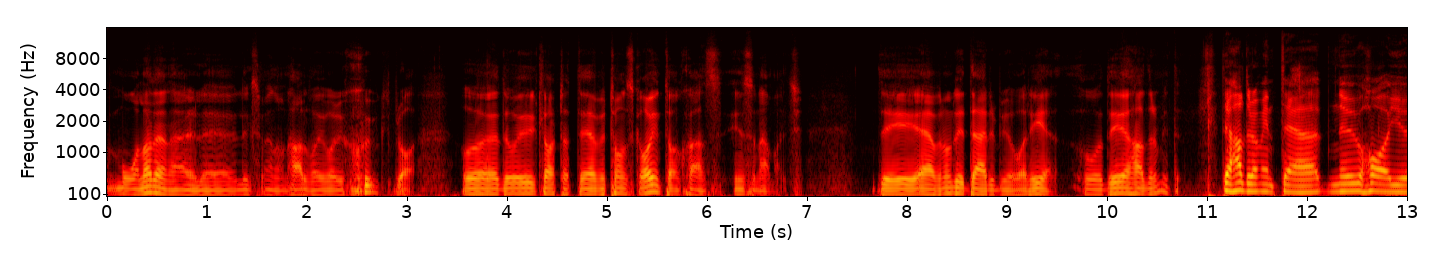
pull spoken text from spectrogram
månaden här, eller liksom en och en halv, har ju varit sjukt bra. Och då är det klart att Everton ska ju inte ha en chans i en sån här match. Det är, även om det är derby och vad det är. Och det hade de inte. Det hade de inte. Nu har ju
